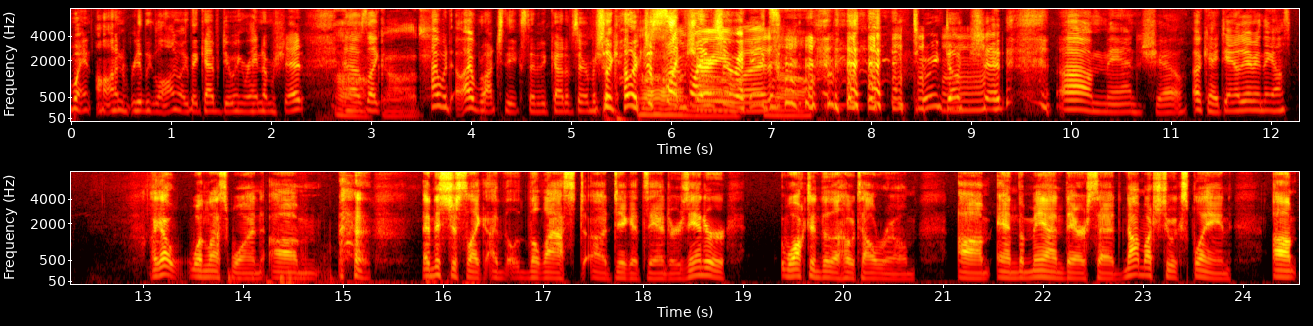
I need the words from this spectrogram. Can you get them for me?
went on really long. Like they kept doing random shit, and I was Oh, like, God. I would I would watch the extended cut of Sarah Michelle Gellar just Oh, like I'm playing sure you charades, doing dumb mm-hmm. shit. Oh man, show. Okay, Daniel, do you have anything else? I got one last one. Um, and this just like the last uh, dig at Xander. Xander walked into the hotel room, um, and the man there said, "Not much to explain." Um,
